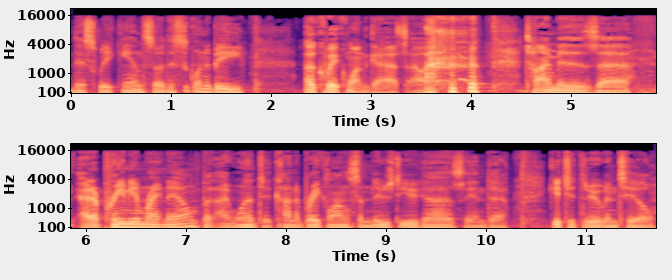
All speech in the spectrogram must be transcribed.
this weekend. So, this is going to be a quick one, guys. Time is uh, at a premium right now, but I wanted to kind of break along some news to you guys and uh, get you through until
